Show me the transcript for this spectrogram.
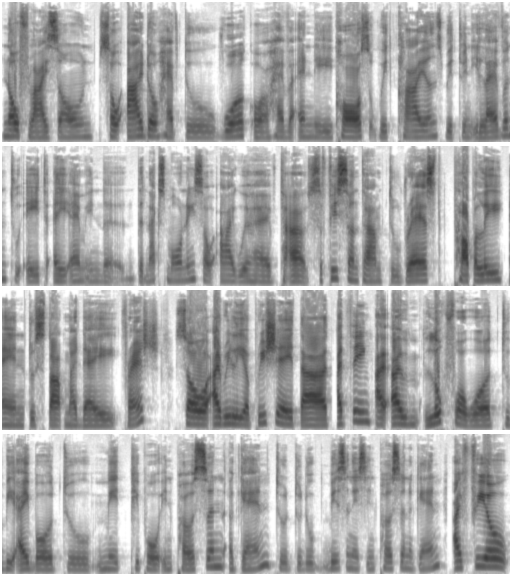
no fly zone. So I don't have to work or have any calls with clients between 11 to 8 a.m. in the, the next morning. So I will have t- uh, sufficient time to rest properly and to start my day fresh. So I really appreciate that. I think I, I look forward to be able to meet people in person again, to, to do business in person again. I feel,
